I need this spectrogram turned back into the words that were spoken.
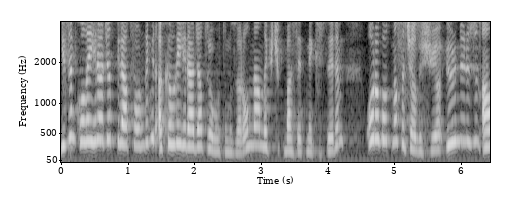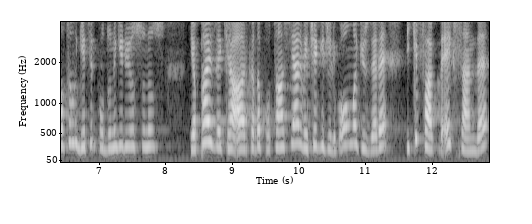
Bizim kolay ihracat platformunda bir akıllı ihracat robotumuz var. Ondan da küçük bahsetmek isterim. O robot nasıl çalışıyor? Ürününüzün altılı getir kodunu giriyorsunuz. Yapay zeka arkada potansiyel ve çekicilik olmak üzere iki farklı eksende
